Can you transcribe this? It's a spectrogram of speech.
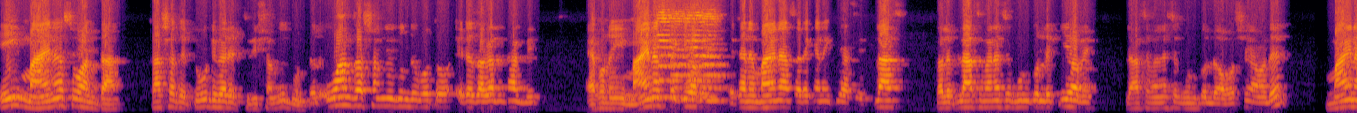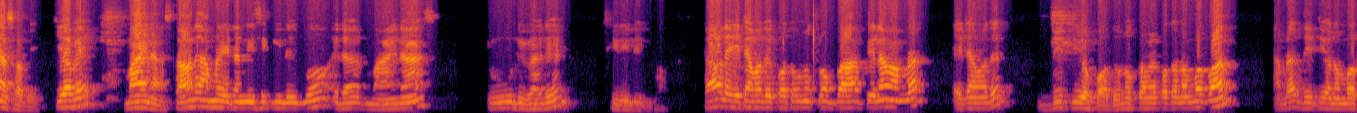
এই মাইনাস ওয়ানটা কার সাথে? টু ডিভাইডেড থ্রির সঙ্গে গুণ। তাহলে ওয়ান যার সঙ্গে গুণ দেবো তো এটা জায়গাতে থাকবে। এখন এই মাইনাসটা কি হবে? এখানে মাইনাস আর এখানে কি আছে? প্লাস। তাহলে প্লাস মাইনাসে গুণ করলে কি হবে? প্লাস মাইনাসে গুণ করলে অবশ্যই আমাদের মাইনাস হবে। কি হবে? মাইনাস। তাহলে আমরা এটা নিচে কি লিখব? এটা মাইনাস টু ডিভাইডেড থ্রি লিখব। তাহলে এটা আমাদের কত অনুক্রম পেলাম আমরা? এটা আমাদের দ্বিতীয় পদ। অনুক্রমের কত নম্বর পদ? আমরা দ্বিতীয় নম্বর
